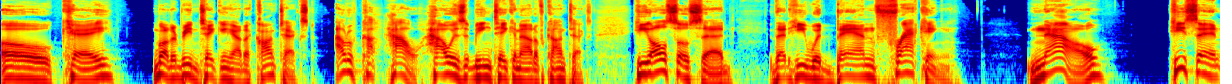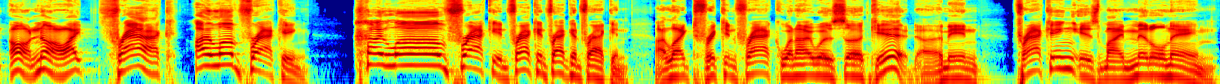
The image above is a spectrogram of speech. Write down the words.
Okay. Well, they're being taken out of context. Out of how? How is it being taken out of context? He also said that he would ban fracking. Now he's saying, "Oh no, I frack. I love fracking. I love fracking, fracking, fracking, fracking. I liked frickin' frack when I was a kid. I mean, fracking is my middle name,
